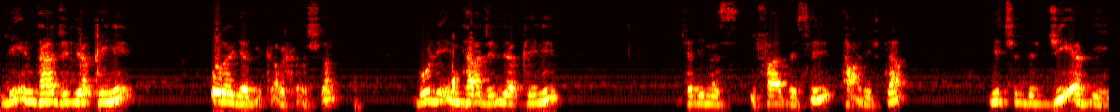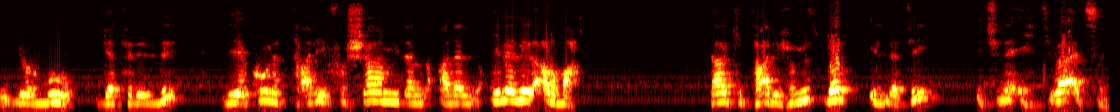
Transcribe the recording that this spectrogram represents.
liintacil yakini oraya geldik arkadaşlar. Bu liintacil yakini kelimesi ifadesi tarifte niçindir? Ci'e bihi diyor bu getirildi. Liyekûne tarifu şamilen alel ilelil arba. Ta ki tarifimiz dört illeti içine ihtiva etsin.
